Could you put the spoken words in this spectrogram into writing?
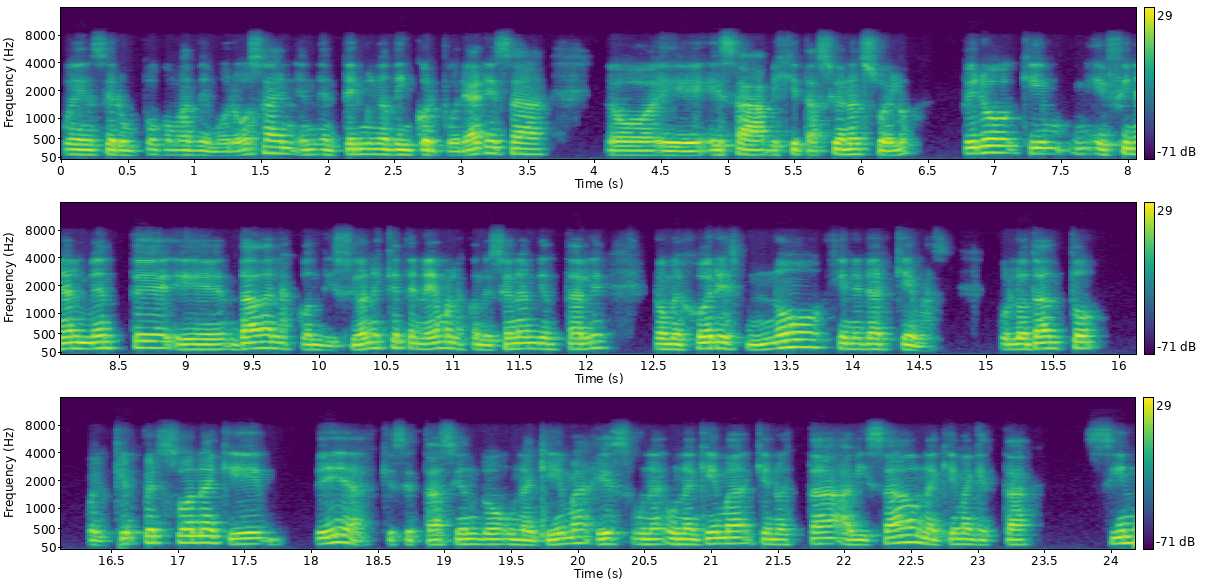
pueden ser un poco más demorosas en, en, en términos de incorporar esa, o, eh, esa vegetación al suelo, pero que eh, finalmente, eh, dadas las condiciones que tenemos, las condiciones ambientales, lo mejor es no generar quemas. Por lo tanto, cualquier persona que vea que se está haciendo una quema es una, una quema que no está avisada, una quema que está sin,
